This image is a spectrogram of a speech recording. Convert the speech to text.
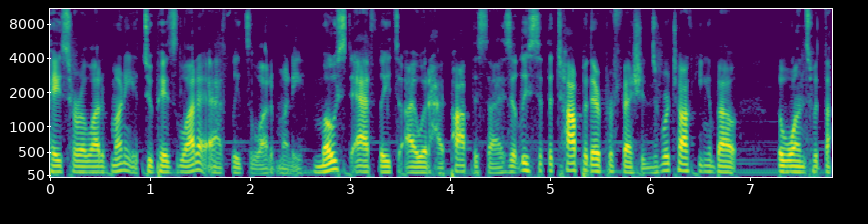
pays her a lot of money. It's who pays a lot of athletes a lot of money. Most athletes, I would hypothesize, at least at the top of their professions, we're talking about the ones with the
